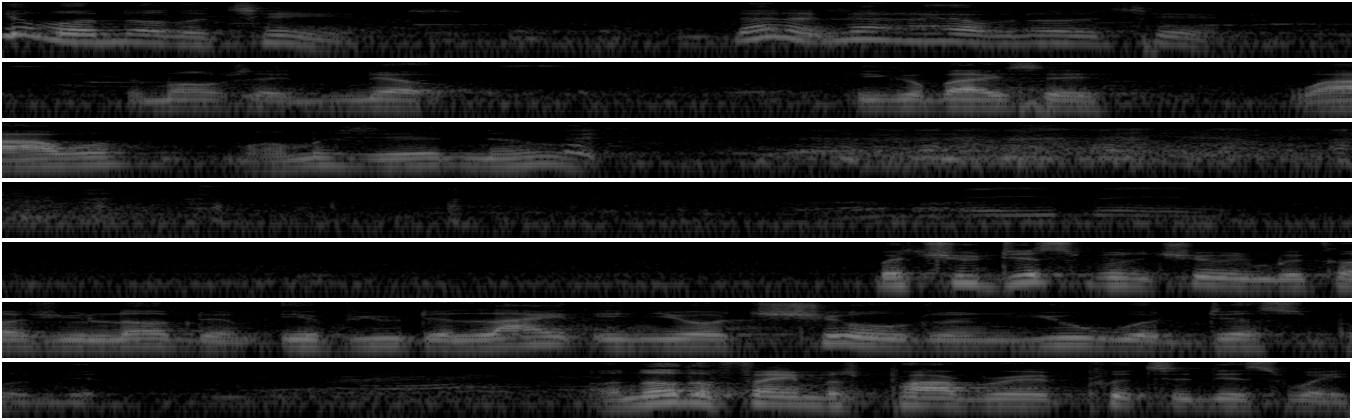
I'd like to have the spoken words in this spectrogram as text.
Give her another chance. Let her, let her have another chance. The mom said, no. He go back and say, wow, mama said no. But you discipline children because you love them. If you delight in your children, you will discipline them. Another famous proverb puts it this way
